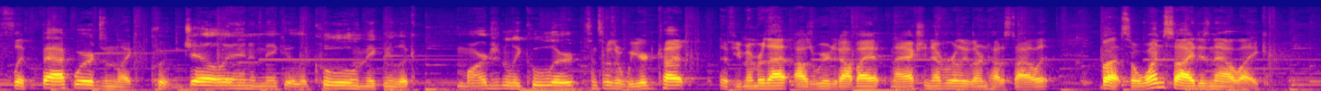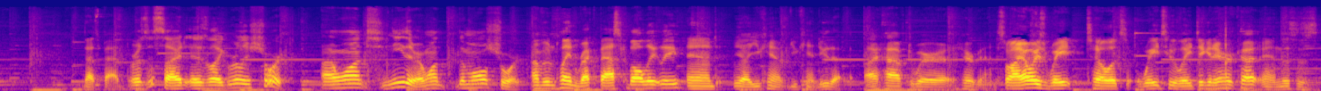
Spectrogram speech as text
flip backwards and like put gel in and make it look cool and make me look marginally cooler. Since it was a weird cut, if you remember that, I was weirded out by it and I actually never really learned how to style it. But so one side is now like that's bad. Whereas this side is like really short. I want neither. I want them all short. I've been playing rec basketball lately, and yeah, you can't you can't do that. I have to wear a hairband. So I always wait till it's way too late to get a haircut, and this is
